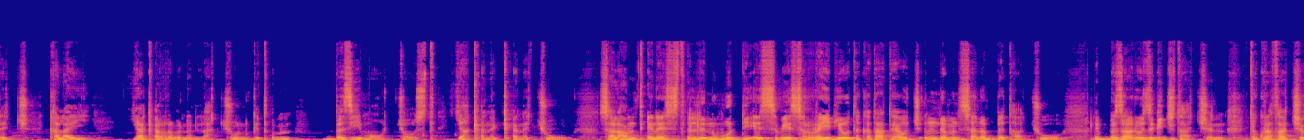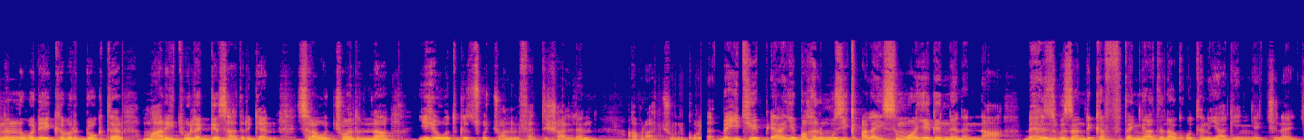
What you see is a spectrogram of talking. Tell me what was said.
ነች። ከላይ ያቀረብንላችሁን ግጥም በዜማዎቿ ውስጥ ያቀነቀነችው። ሰላም ጤና ይስጥልን ውድ የኤስቢኤስ ሬዲዮ ተከታታዮች እንደምንሰነበታችሁ። በዛሬው ዝግጅታችን ትኩረታችንን ወደ የክብር ዶክተር ማሪቱ ለገሰ አድርገን ስራዎቿንና የህይወት ገጾቿን እንፈትሻለን። አብራችሁን ቆዩ። በኢትዮጵያ የባህል ሙዚቃ ላይ ስሟ የገነንና በህዝብ ዘንድ ከፍተኛ አድናቆትን ያገኘች ነች።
